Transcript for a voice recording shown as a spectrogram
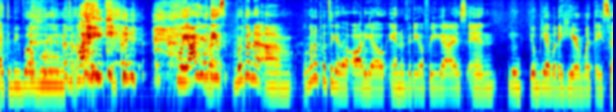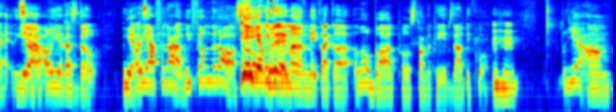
like to be well groomed like when y'all hear these we're gonna um we're gonna put together audio and a video for you guys and you'll you'll be able to hear what they said Yeah. so, oh yeah, that's dope. yeah Oh yeah, I forgot. We filmed it all. So Yeah, we we're did. gonna make like a, a little blog post on the page. That would be cool. Mm-hmm. But yeah, um,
